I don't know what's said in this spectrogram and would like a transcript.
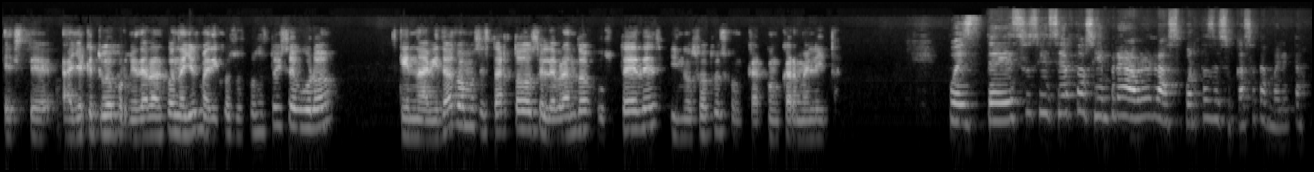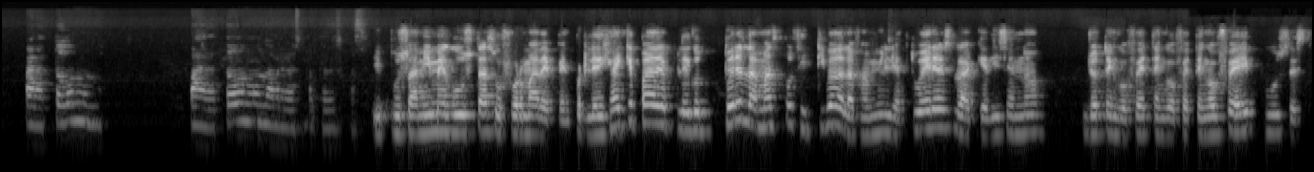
este, ayer que tuve oportunidad de hablar con ellos, me dijo su esposo, estoy seguro que en Navidad vamos a estar todos celebrando ustedes y nosotros con, con Carmelita. Pues de eso sí es cierto, siempre abre las puertas de su casa Carmelita. Para todo el mundo. Para todo el mundo abre las puertas. Y pues a mí me gusta su forma de pensar. Porque le dije, ay, qué padre. Le digo, tú eres la más positiva de la familia. Tú eres la que dice, no, yo tengo fe, tengo fe, tengo fe. Y pues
